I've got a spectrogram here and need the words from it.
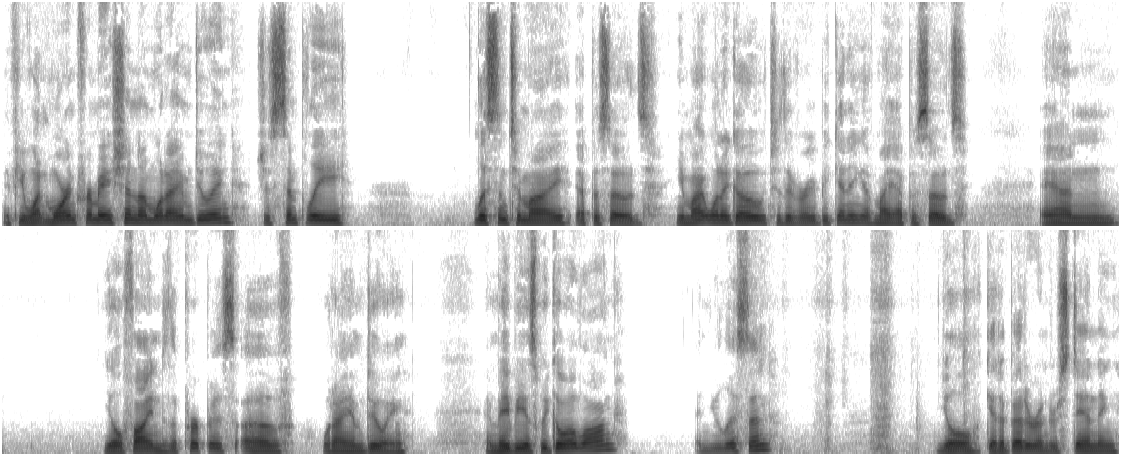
If you want more information on what I am doing, just simply listen to my episodes. You might want to go to the very beginning of my episodes and you'll find the purpose of what I am doing. And maybe as we go along and you listen, you'll get a better understanding.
